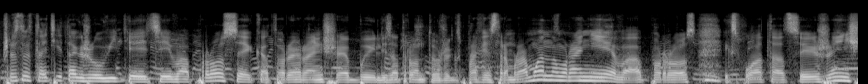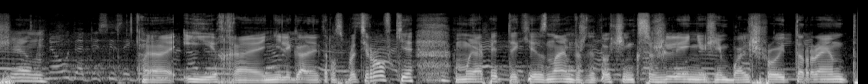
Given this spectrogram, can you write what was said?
В шестой статье также увидите вопросы, которые раньше были затронуты уже с профессором Романом ранее. Вопрос эксплуатации женщин. Э, их э, нелегальной транспортировки. Мы опять-таки знаем, что это очень, к сожалению, очень большой тренд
